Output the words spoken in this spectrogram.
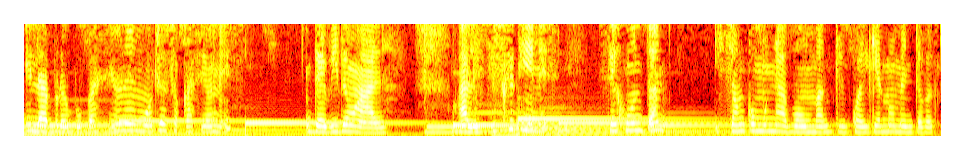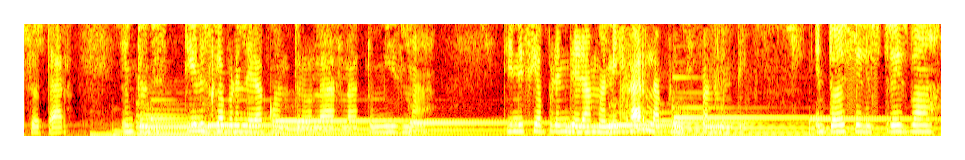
Y la preocupación en muchas ocasiones, debido al, al estrés que tienes, se juntan y son como una bomba que en cualquier momento va a explotar. Entonces tienes que aprender a controlarla tú misma. Tienes que aprender a manejarla principalmente. Entonces el estrés va,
